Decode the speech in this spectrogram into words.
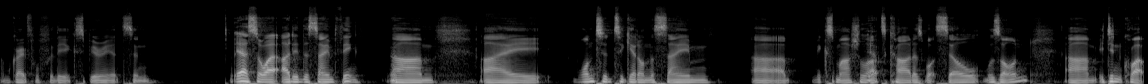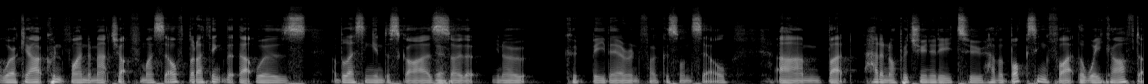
I'm grateful for the experience, and yeah, so I, I did the same thing. Yeah. Um, I wanted to get on the same uh, mixed martial arts card as what Cell was on. Um, it didn't quite work out. Couldn't find a matchup for myself, but I think that that was a blessing in disguise, Yeah. so that you know could be there and focus on Cell. Um, but had an opportunity to have a boxing fight the week after.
